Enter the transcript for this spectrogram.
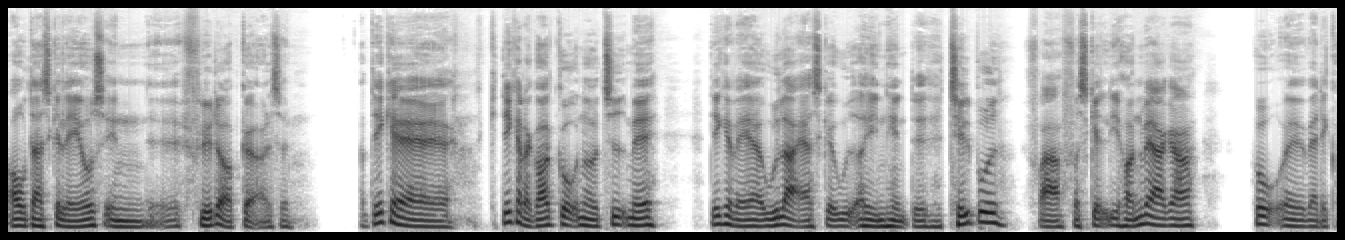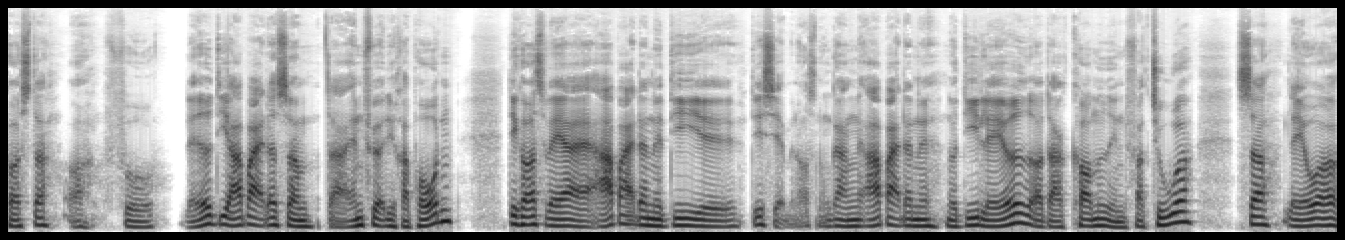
og der skal laves en øh, flytteopgørelse. Og det kan, det kan der godt gå noget tid med. Det kan være, at udlejere skal ud og indhente tilbud fra forskellige håndværkere på, øh, hvad det koster at få lavet de arbejder, som der er anført i rapporten. Det kan også være, at arbejderne, de, øh, det ser man også nogle gange, arbejderne, når de er lavet, og der er kommet en faktura, så laver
